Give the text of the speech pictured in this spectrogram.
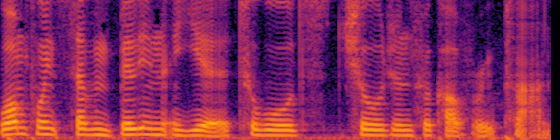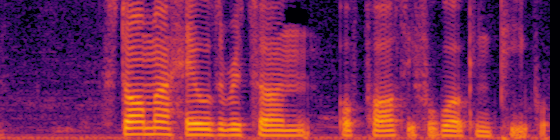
1.7 billion a year towards children's recovery plan. Starmer hails a return of party for working people.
